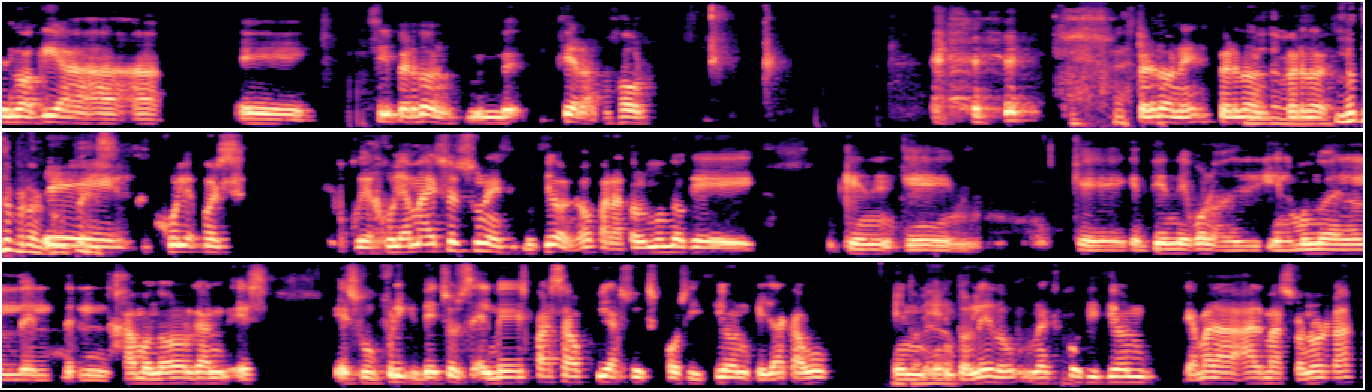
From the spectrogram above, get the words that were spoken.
Tengo aquí a... sí, perdón, cierra, por favor. perdón, ¿eh? Perdón, no perdón. No te preocupes. Eh, Julia, pues Julia Maeso es una institución, ¿no? Para todo el mundo que, que, que, entiende, bueno, en el mundo del, del, Hammond Organ es, es un freak. De hecho, el mes pasado fui a su exposición que ya acabó en, Toledo. una exposición llamada Alma Sonora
